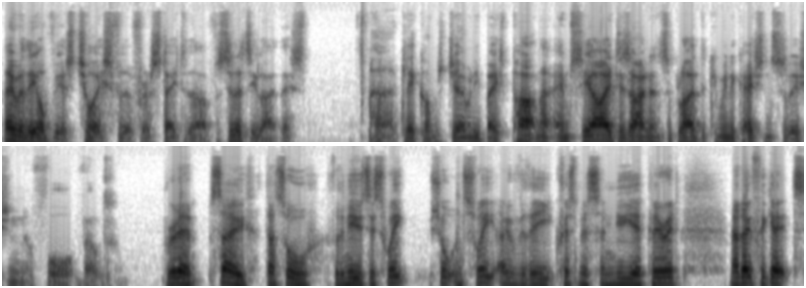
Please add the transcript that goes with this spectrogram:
they were the obvious choice for, for a state of the art facility like this. Uh, Clear-Com's Germany based partner, MCI, designed and supplied the communication solution for Welt. Brilliant. So that's all for the news this week. Short and sweet over the Christmas and New Year period. Now, don't forget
